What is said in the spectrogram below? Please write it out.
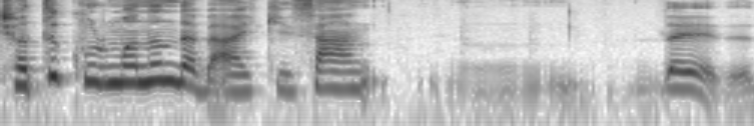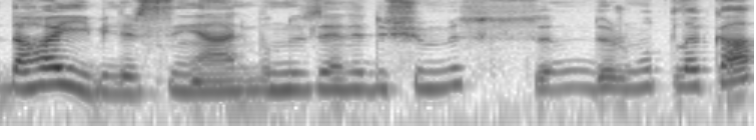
çatı kurmanın da belki sen de daha iyi bilirsin yani bunun üzerine düşünmüşsündür mutlaka.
